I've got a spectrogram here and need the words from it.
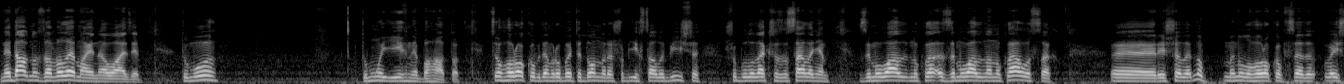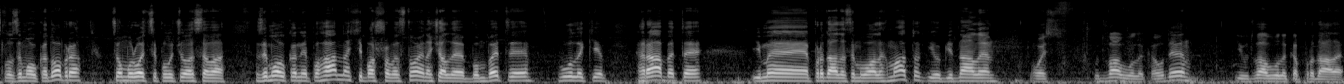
недавно завели, маю на увазі. Тому, тому їх небагато. Цього року будемо робити донори, щоб їх стало більше, щоб було легше заселення. Зимували, нукле... Зимували на нуклеусах. Е, рішили, ну, минулого року все вийшло зимовка добре. В цьому році вийшла зимовка непогана, хіба що весною почали бомбити вулики, грабити. І ми продали зимувалих маток і об'єднали ось у два вулика один і у два вулика продали.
